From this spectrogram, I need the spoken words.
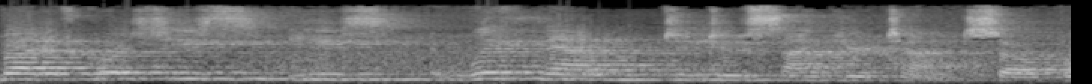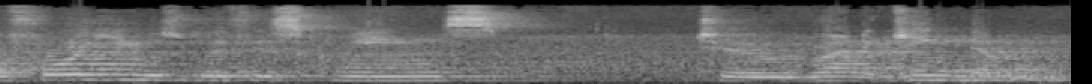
But of course, he's, he's with them to do Sankirtan. So before he was with his queens to run a kingdom,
